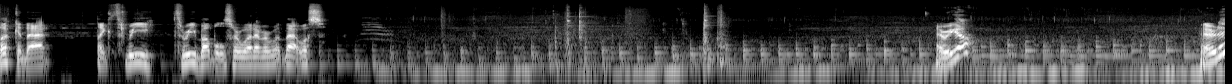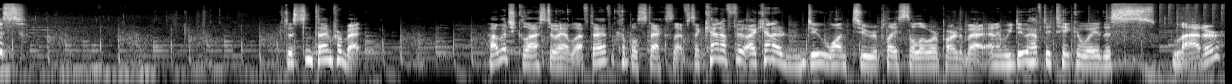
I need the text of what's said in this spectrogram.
Look at that. Like three three bubbles or whatever what that was. There we go. There it is. Just in time for bed. How much glass do I have left? I have a couple stacks left. I kind of I kind of do want to replace the lower part of that, and we do have to take away this ladder.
